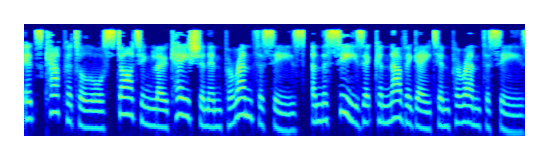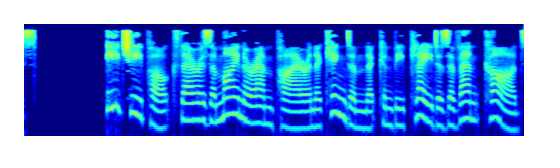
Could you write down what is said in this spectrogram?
its capital or starting location in parentheses, and the seas it can navigate in parentheses. Each epoch there is a minor empire and a kingdom that can be played as event cards,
